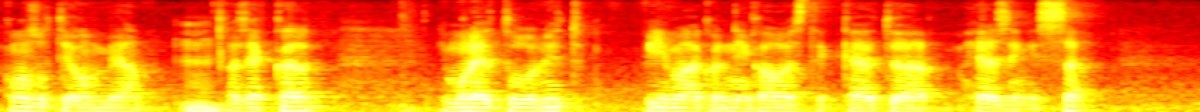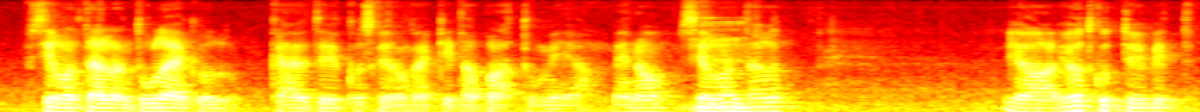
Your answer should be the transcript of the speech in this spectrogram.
konsulttihommia Mm. asiakkaille. Niin mulle ei tullut nyt viime aikoina niin kauheasti käytyä Helsingissä. Silloin tällöin tulee kyllä käytyä, koska on kaikki tapahtumia ja meno silloin mm. tällöin. Ja jotkut tyypit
